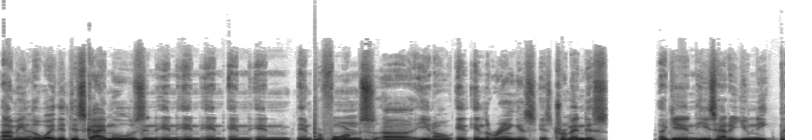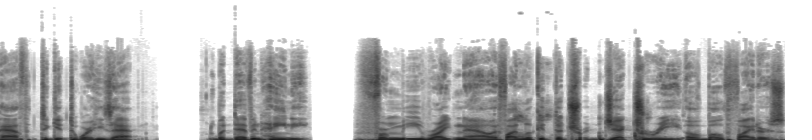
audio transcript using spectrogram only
I mean, Yeah. the way that this guy moves and and and and and, and, and performs, uh, you know, in, in the ring is is tremendous. Again, he's had a unique path to get to where he's at. But Devin Haney, for me right now, if I look at the trajectory of both fighters,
